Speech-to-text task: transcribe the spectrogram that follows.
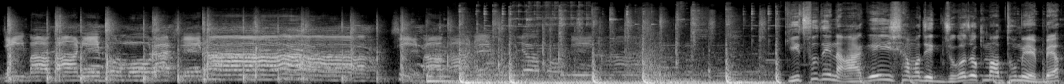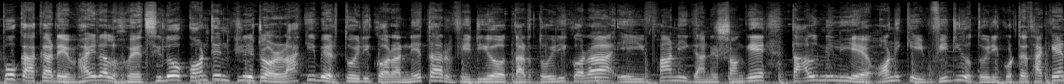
जय बाबा ने কিছুদিন আগেই সামাজিক যোগাযোগ মাধ্যমে ব্যাপক আকারে ভাইরাল হয়েছিল কন্টেন্ট ক্রিয়েটর রাকিবের তৈরি করা নেতার ভিডিও। তার তৈরি করা এই ফানি গানের সঙ্গে তাল মিলিয়ে অনেকেই ভিডিও তৈরি করতে থাকেন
